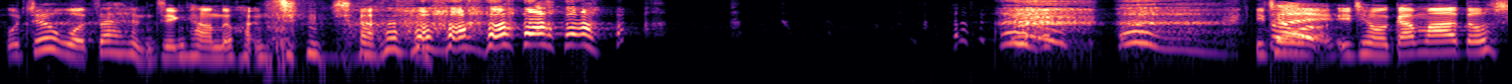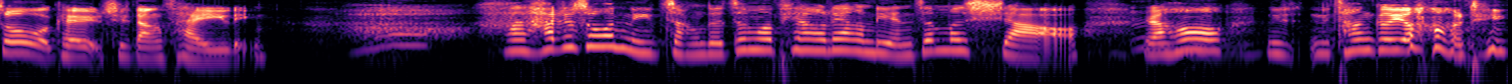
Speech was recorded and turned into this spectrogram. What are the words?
我觉得我在很健康的环境下。以前我以前我干妈都说我可以去当蔡依林，她她就说你长得这么漂亮，脸这么小，然后你你唱歌又好听，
